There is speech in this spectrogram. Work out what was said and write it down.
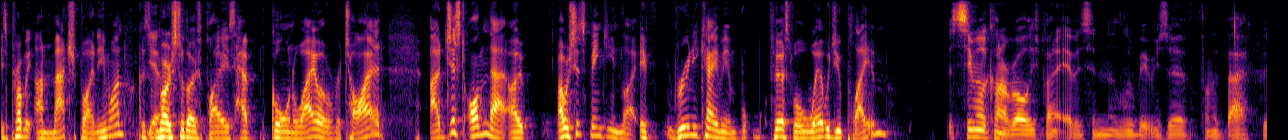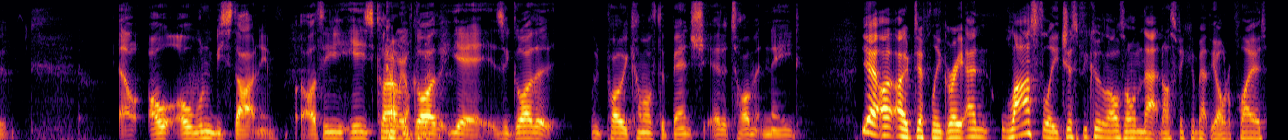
Is probably unmatched by anyone because Yeah. most of those players have gone away or retired. Uh, just on that, I I was just thinking, like, if Rooney came in, first of all, where would you play him? A similar kind of role he's playing at Everton, a little bit reserved from the back, but I, I, I wouldn't be starting him. I think he's kind Coming of a guy that yeah, is a guy that would probably come off the bench at a time at need. Yeah, I, I definitely agree. And lastly, just because I was on that and I was thinking about the older players,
